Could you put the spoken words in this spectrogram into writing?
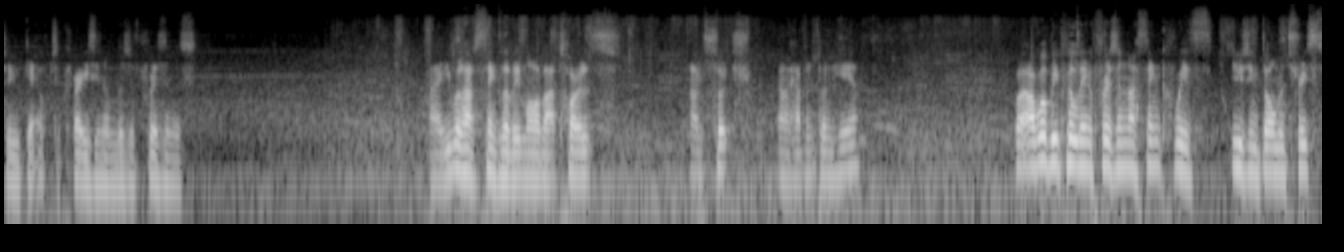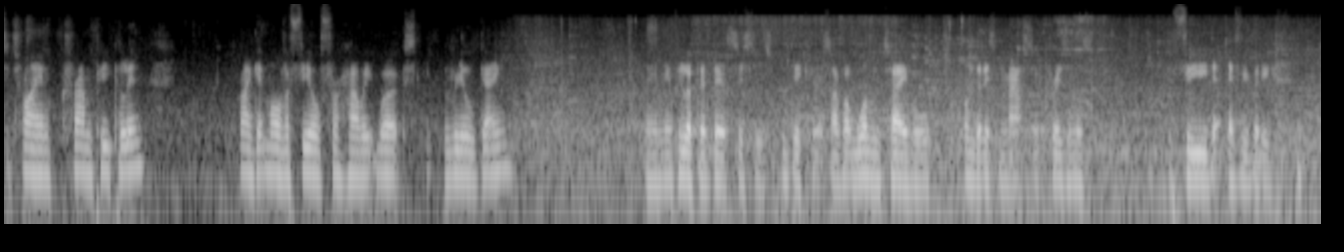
to get up to crazy numbers of prisoners. Uh, you will have to think a little bit more about toilets and such. I haven't done here. But I will be building a prison, I think, with using dormitories to try and cram people in. Try and get more of a feel for how it works in the real game. I mean, if you look at this, this is ridiculous. I've got one table under this mass of prisoners to feed everybody.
